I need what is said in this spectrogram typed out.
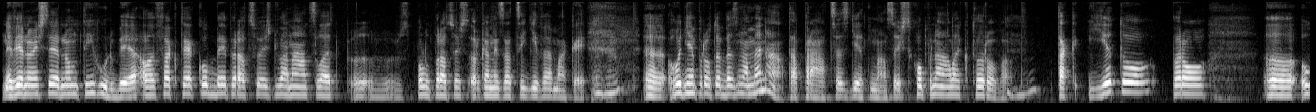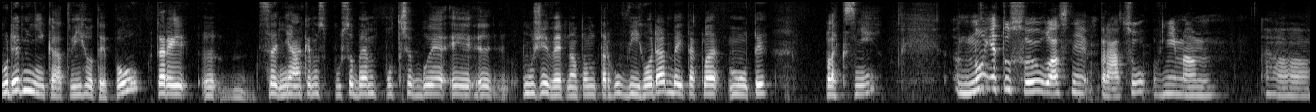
nevěnuješ se jenom té hudbě, ale fakt jakoby pracuješ 12 let, spolupracuješ s organizací Divé maky. Mm-hmm. Hodně pro tebe znamená ta práce s dětma, jsi schopná lektorovat. Mm-hmm. Tak je to pro hudebníka tvýho typu, který uh, se nějakým způsobem potřebuje i uh, uživit na tom trhu výhoda, být takhle multiplexní? No ja tú svoju vlastne prácu vnímam uh,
